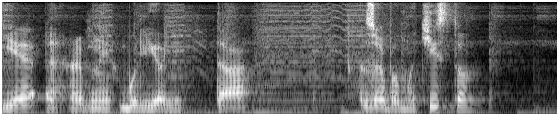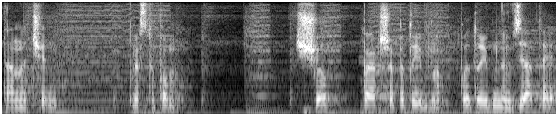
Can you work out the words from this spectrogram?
є грибних бульйонів. Та зробимо тісто та начинку. Приступимо. Що перше потрібно? Потрібно взяти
